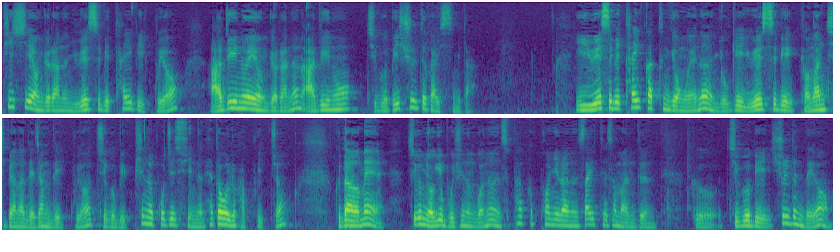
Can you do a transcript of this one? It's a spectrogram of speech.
PC에 연결하는 USB 타입이 있고요. 아두이노에 연결하는 아두이노 지급이 쉴드가 있습니다. 이 USB 타입 같은 경우에는 여기에 USB 변환 칩이 하나 내장되어 있고요. 지급이 핀을 꽂을 수 있는 헤더를 갖고 있죠. 그 다음에 지금 여기 보시는 거는 스파크펀이라는 사이트에서 만든 그 지급이 쉴드인데요.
